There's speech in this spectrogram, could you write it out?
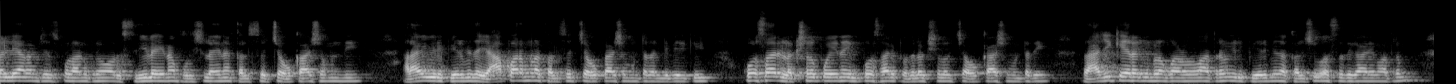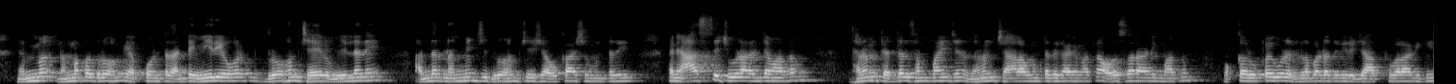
కళ్యాణం చేసుకోవాలనుకునే వారు స్త్రీలైనా పురుషులైనా కలిసి వచ్చే అవకాశం ఉంది. అలాగే వీరి పేరు మీద వ్యాపారంలో కలిసి వచ్చే అవకాశం ఉంటుందండి వీరికి. ఒక్కోసారి లక్షలు పోయినా ఇంకోసారి పది లక్షలు వచ్చే అవకాశం ఉంటుంది. రాజకీయ రంగంలో కూడా మాత్రం వీరి పేరు మీద కలిసి వస్తుంది కానీ మాత్రం నమ్మ నమ్మక ద్రోహం ఎక్కువ ఉంటుంది. అంటే వీరు ఎవరు ద్రోహం చేయరు. వీళ్ళనే అందరు నమ్మించి ద్రోహం చేసే అవకాశం ఉంటుంది. కానీ ఆస్తి చూడాలంటే మాత్రం ధనం పెద్దలు సంపాదించిన ధనం చాలా ఉంటుంది కానీ మాత్రం అవసరానికి మాత్రం ఒక్క రూపాయి కూడా నిలబడదు వీరి జాతక బలానికి.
